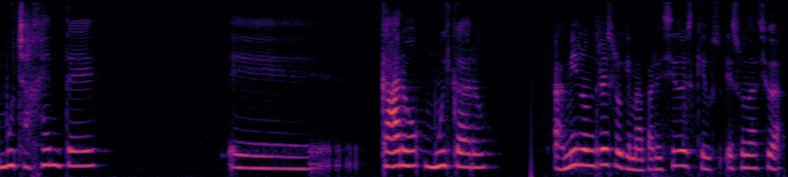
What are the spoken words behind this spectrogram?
Mucha gente, eh, caro, muy caro. A mí Londres lo que me ha parecido es que es- una ciudad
